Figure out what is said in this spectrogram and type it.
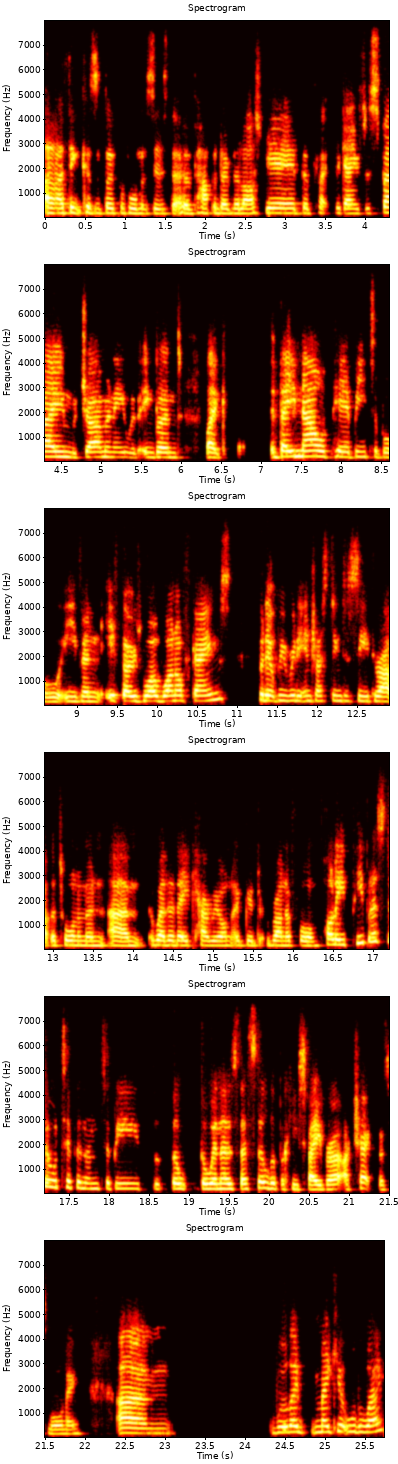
And I think because of the performances that have happened over the last year, the the games with Spain, with Germany, with England, like they now appear beatable, even if those were one-off games. But it'll be really interesting to see throughout the tournament um, whether they carry on a good run of form. Pollie, people are still tipping them to be the, the, the winners. They're still the bookies' favourite. I checked this morning. Um, will they make it all the way?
